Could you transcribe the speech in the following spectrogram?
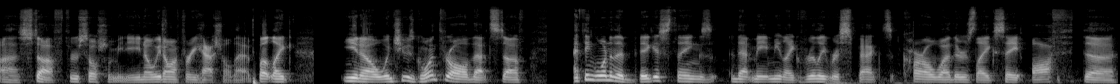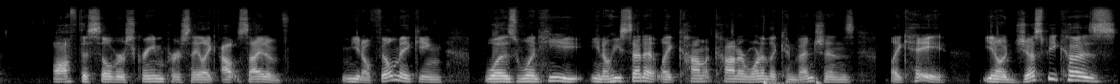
uh, stuff through social media, you know, we don't have to rehash all that, but like you know, when she was going through all of that stuff. I think one of the biggest things that made me like really respect Carl Weathers, like say off the off the silver screen per se, like outside of you know filmmaking, was when he you know he said at like Comic Con or one of the conventions, like, hey, you know, just because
